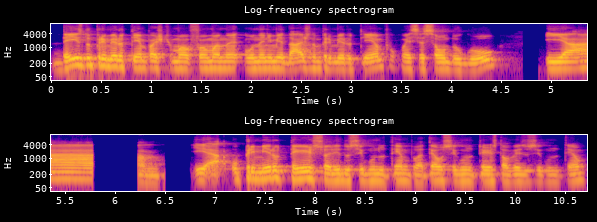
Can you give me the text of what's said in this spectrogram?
desde o primeiro tempo, acho que uma, foi uma unanimidade no primeiro tempo, com exceção do gol, e a, e a, o primeiro terço ali do segundo tempo, até o segundo terço, talvez, do segundo tempo,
